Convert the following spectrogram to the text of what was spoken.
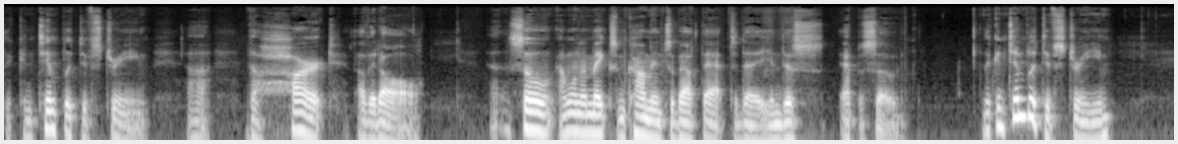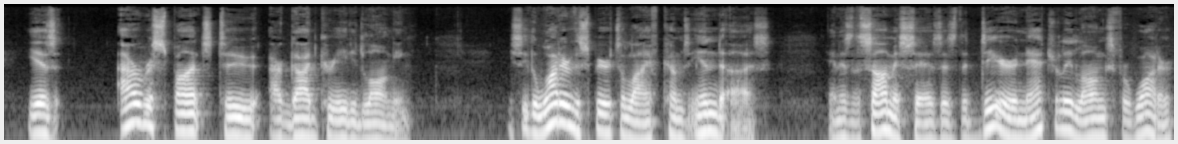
The contemplative stream, uh, the heart of it all. Uh, so I want to make some comments about that today in this episode. The contemplative stream is our response to our God created longing. You see, the water of the spiritual life comes into us, and as the psalmist says, as the deer naturally longs for water,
